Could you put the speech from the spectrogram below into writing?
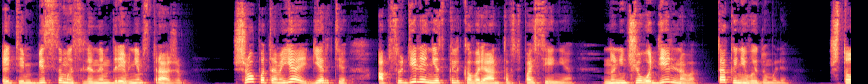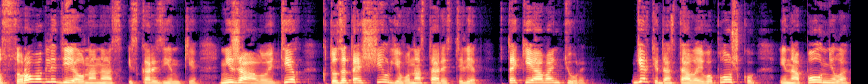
этим бессмысленным древним стражем. Шепотом я и Герти обсудили несколько вариантов спасения, но ничего дельного так и не выдумали. Что сурово глядел на нас из корзинки, не жалуя тех, кто затащил его на старости лет в такие авантюры – Герти достала его плошку и наполнила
